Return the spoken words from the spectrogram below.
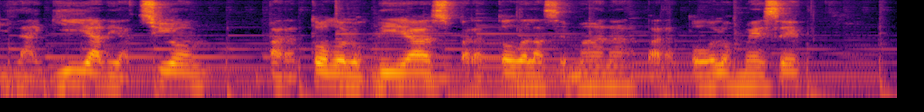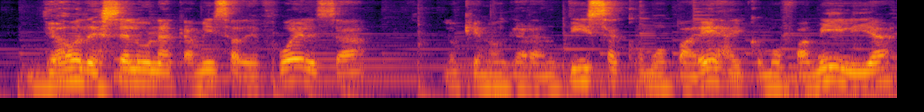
y la guía de acción para todos los días, para todas las semanas, para todos los meses, debe de ser una camisa de fuerza. Lo que nos garantiza como pareja y como familia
